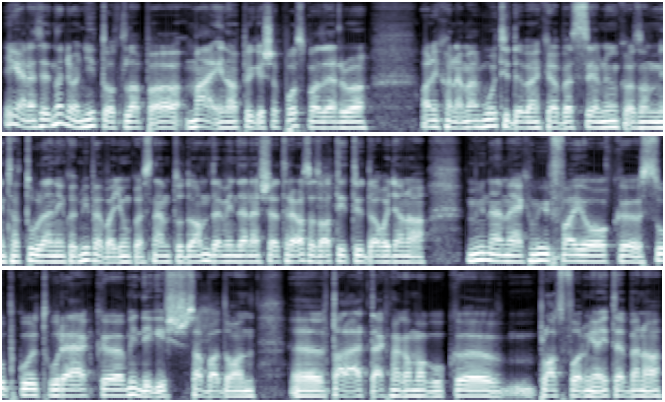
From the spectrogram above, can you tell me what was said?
Igen, ez egy nagyon nyitott lap a mai napig, és a posztmodernről alig, hanem már múlt időben kell beszélnünk, azon, mintha túl lennénk, hogy mibe vagyunk, azt nem tudom, de minden esetre az az attitűd, ahogyan a műnemek, műfajok, szubkultúrák mindig is szabadon találták meg a maguk platformjait ebben a,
